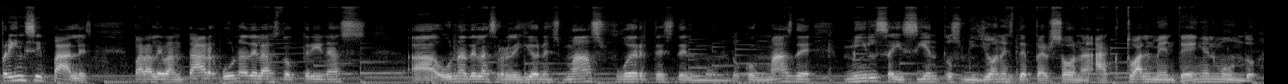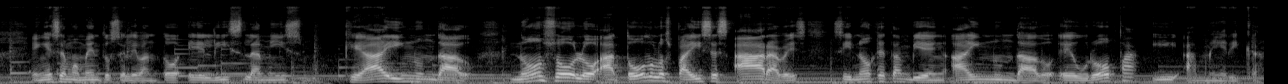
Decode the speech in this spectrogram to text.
principales para levantar una de las doctrinas a una de las religiones más fuertes del mundo, con más de 1.600 millones de personas actualmente en el mundo, en ese momento se levantó el islamismo que ha inundado no solo a todos los países árabes, sino que también ha inundado Europa y América.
